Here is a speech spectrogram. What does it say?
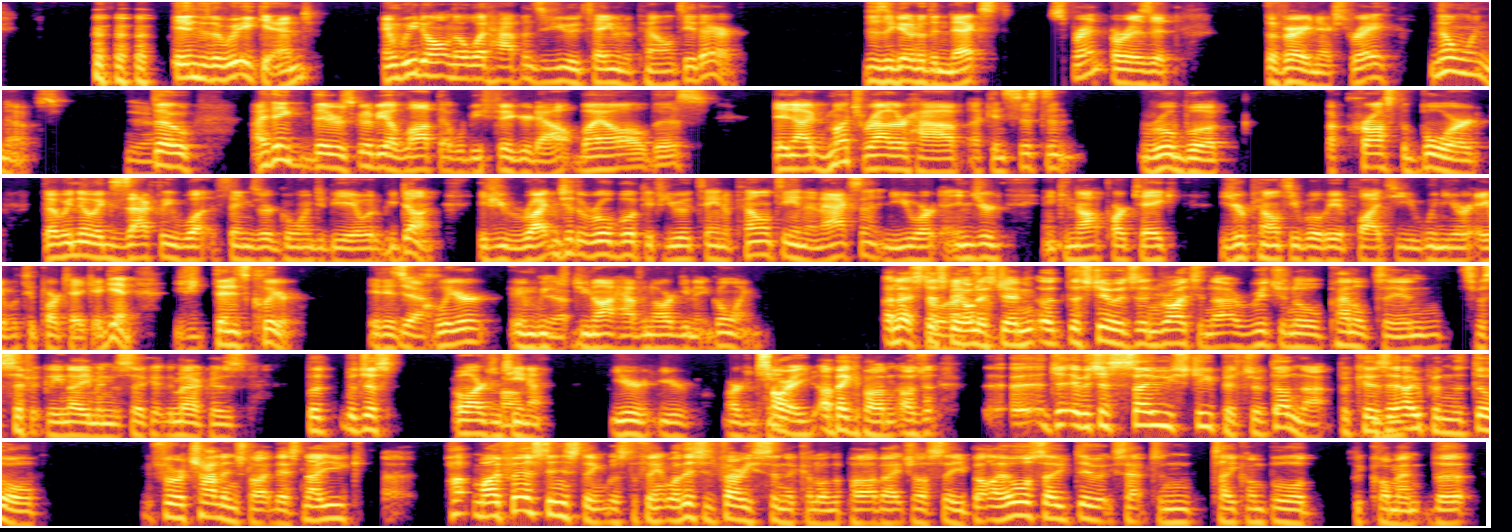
into the weekend. And we don't know what happens if you attain a penalty there. Does it go to the next sprint or is it the very next race? No one knows. Yeah. So I think there's going to be a lot that will be figured out by all this. And I'd much rather have a consistent rule book across the board that we know exactly what things are going to be able to be done. If you write into the rule book, if you attain a penalty in an accident and you are injured and cannot partake, your penalty will be applied to you when you're able to partake. Again, if you, then it's clear. It is Yeah. clear, and we Yeah. do not have an argument going. And let's just So be honest, Jim. uh, The stewards in writing that original penalty and specifically naming the Circuit of the Americas, but but just oh Argentina, you're you're Argentina. sorry, I beg your pardon. I was, uh, it was just so stupid to have done that because Mhm. it opened the door for a challenge like this. Now, you, uh, my first instinct was to think, well, this is very cynical on the part of HRC, but I also do accept and take on board the comment that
